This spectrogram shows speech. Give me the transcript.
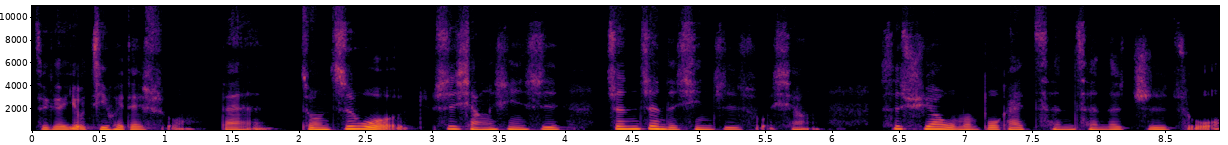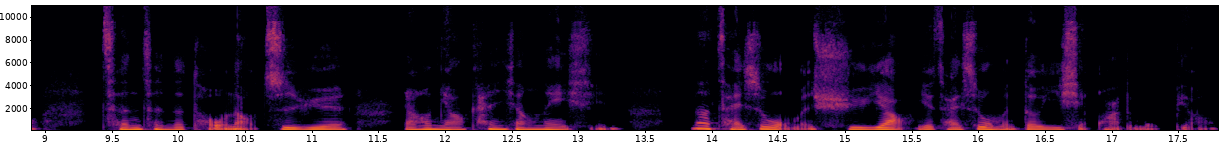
这个有机会再说。但总之，我是相信是真正的心之所向，是需要我们拨开层层的执着，层层的头脑制约，然后你要看向内心。那才是我们需要，也才是我们得以显化的目标。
